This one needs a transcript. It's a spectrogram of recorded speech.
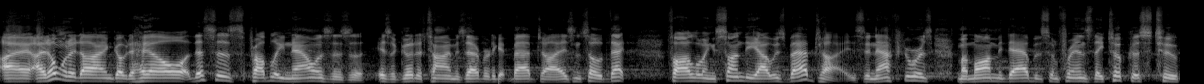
I, I don't want to die and go to hell. This is probably now is as a, a good a time as ever to get baptized. And so that following Sunday, I was baptized. And afterwards, my mom and dad with some friends, they took us to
